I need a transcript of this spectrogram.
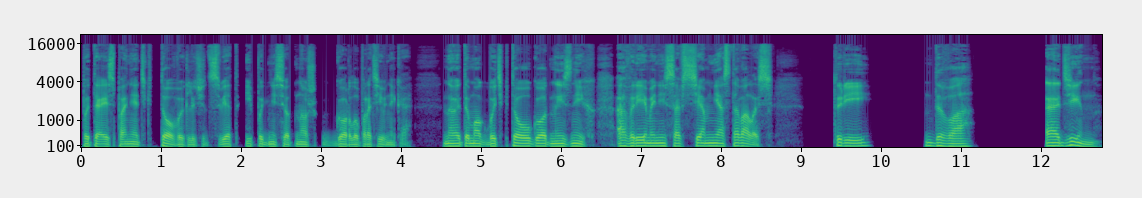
пытаясь понять, кто выключит свет и поднесет нож к горлу противника. Но это мог быть кто угодно из них, а времени совсем не оставалось. Три, два, один.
